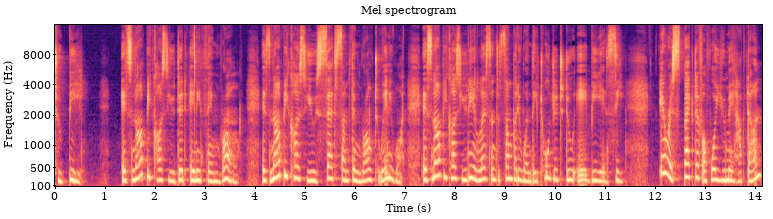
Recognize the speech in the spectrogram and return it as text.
to be. It's not because you did anything wrong. It's not because you said something wrong to anyone. It's not because you didn't listen to somebody when they told you to do A, B, and C. Irrespective of what you may have done,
